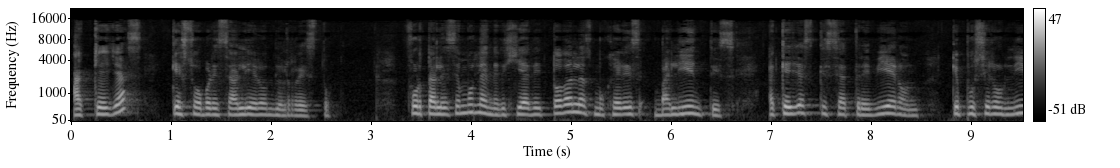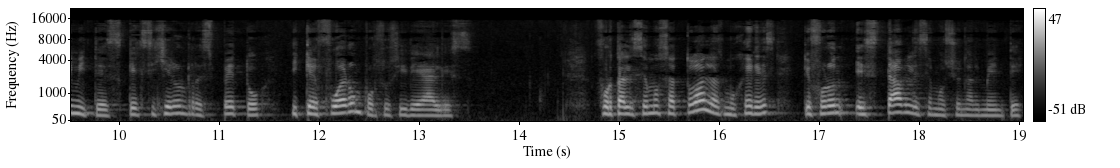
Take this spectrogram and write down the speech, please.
aquellas que sobresalieron del resto. Fortalecemos la energía de todas las mujeres valientes, aquellas que se atrevieron, que pusieron límites, que exigieron respeto y que fueron por sus ideales. Fortalecemos a todas las mujeres que fueron estables emocionalmente,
